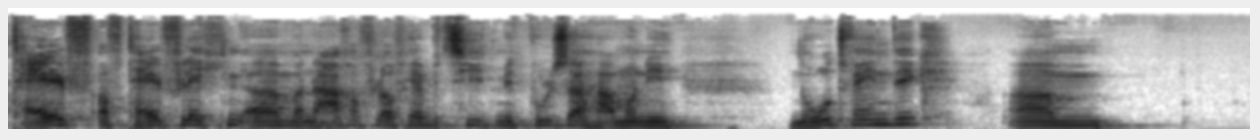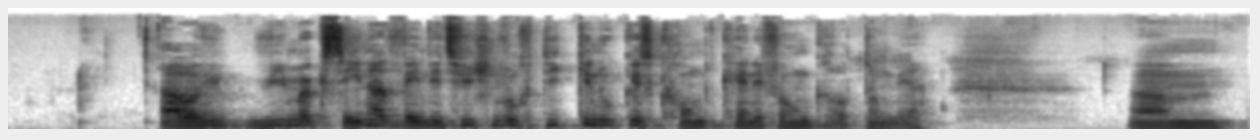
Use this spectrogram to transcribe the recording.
Teil, auf Teilflächen ähm, ein Nachauflaufherbizid mit Pulsar Harmony notwendig. Ähm, aber wie, wie man gesehen hat, wenn die Zwischenwucht dick genug ist, kommt keine Verunkrautung mehr. Ähm,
